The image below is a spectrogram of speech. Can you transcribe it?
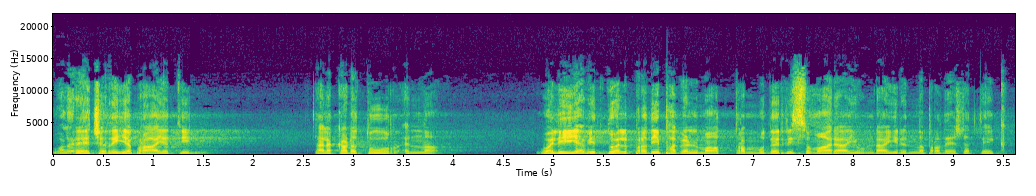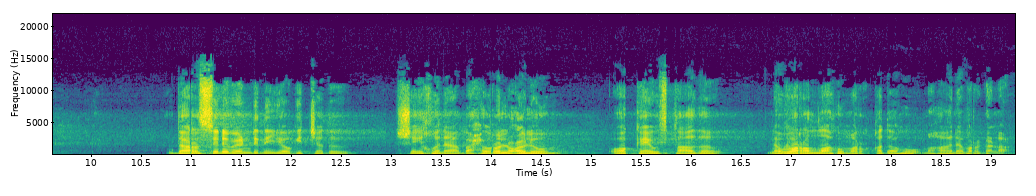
വളരെ ചെറിയ പ്രായത്തിൽ തലക്കടത്തൂർ എന്ന വലിയ വിദ്വൽ പ്രതിഭകൾ മാത്രം മുദരിസുമാരായി ഉണ്ടായിരുന്ന പ്രദേശത്തേക്ക് ദർസിനു വേണ്ടി നിയോഗിച്ചത് ഷെയ്ഖുന ബഹറുൽ ഒലൂം ഒ കെ ഉസ്താദ് നവറല്ലാഹു മർക്കദഹു മഹാനവറുകളാണ്.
